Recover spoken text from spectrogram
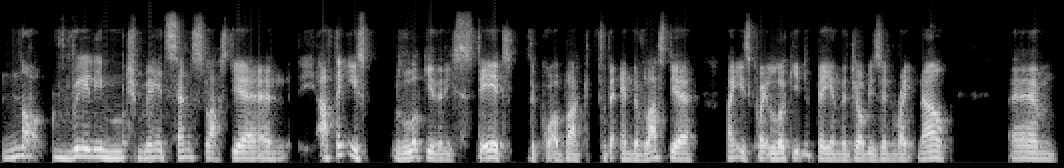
not really much made sense last year. And I think he's lucky that he stayed the quarterback to the end of last year. I think he's quite lucky to be in the job he's in right now. Um,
